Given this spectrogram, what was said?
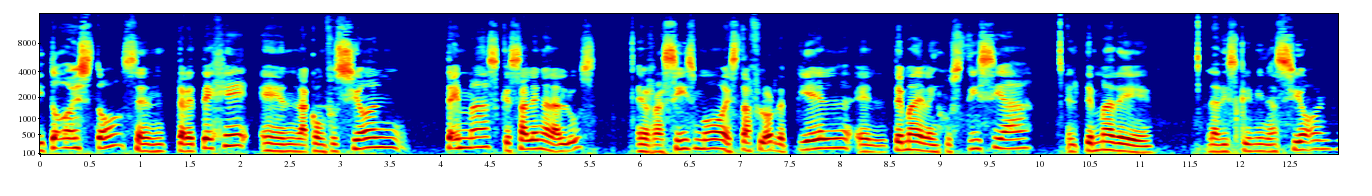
y todo esto se entreteje en la confusión, temas que salen a la luz. El racismo está a flor de piel, el tema de la injusticia, el tema de la discriminación.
